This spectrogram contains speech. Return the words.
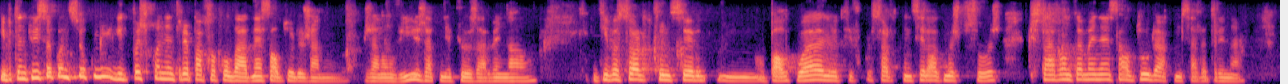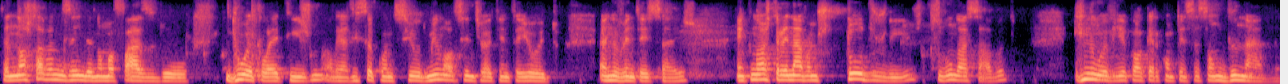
E portanto isso aconteceu comigo. E depois quando entrei para a faculdade, nessa altura eu já não, já não via, já tinha que usar bengala. E tive a sorte de conhecer hum, o Paulo Coelho, tive a sorte de conhecer algumas pessoas que estavam também nessa altura a começar a treinar. Portanto, nós estávamos ainda numa fase do, do atletismo, aliás, isso aconteceu de 1988 a 96, em que nós treinávamos todos os dias, de segunda a sábado, e não havia qualquer compensação de nada.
